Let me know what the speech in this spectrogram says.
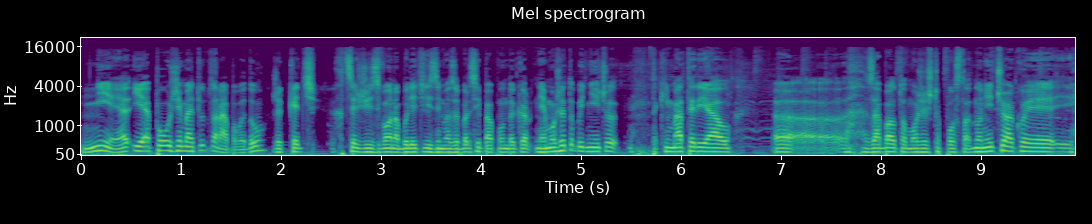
Nie, ja, ja použijem aj túto nápovedu, že keď chceš ísť von a bude ti zima, zober si papundekel. Nemôže to byť niečo, taký materiál, uh, zabal to, môžeš to poslať. No niečo ako je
